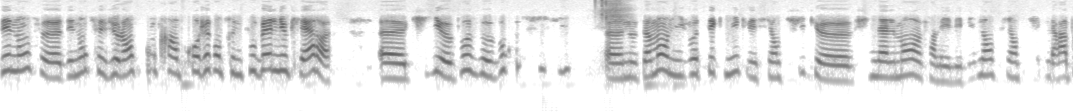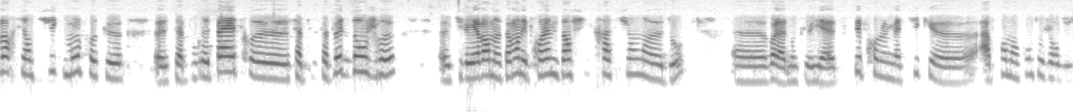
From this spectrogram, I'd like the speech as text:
dénoncent, dénoncent ces violences contre un projet, contre une poubelle nucléaire qui pose beaucoup de soucis. Euh, notamment au niveau technique, les scientifiques euh, finalement, enfin les, les, bilans scientifiques, les rapports scientifiques montrent que euh, ça pourrait pas être, ça, ça, peut être dangereux. qu'il va y avoir notamment des problèmes d'infiltration d'eau. voilà, donc il y a toutes ces problématiques à prendre en compte aujourd'hui.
